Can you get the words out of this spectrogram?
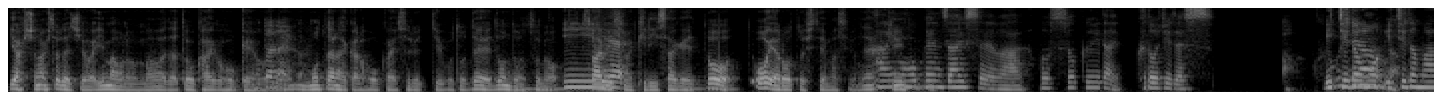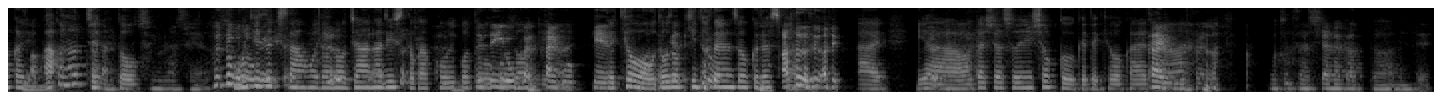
役所の人たちは今のままだと介護保険を持たないから。持たないから崩壊するっていうことでどんどんそのサービスの切り下げとをやろうとしてますよね。介護保険財政は発足以来黒字です。あ一度も一度も赤字赤くなっちょっとすみません。望月さんほどのジャーナリストがこういうことをご存知。で今日は驚きの連続ですあから、あれはい、いやー私はそれにショックを受けて今日帰帰るな。望月さん知らなかったって。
